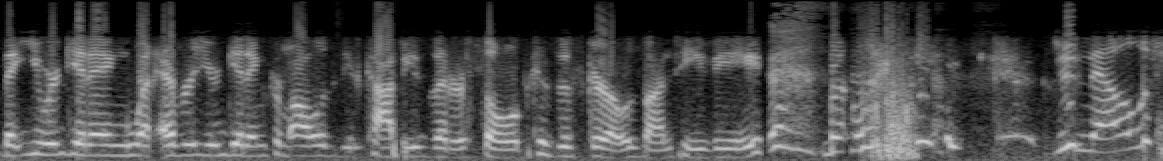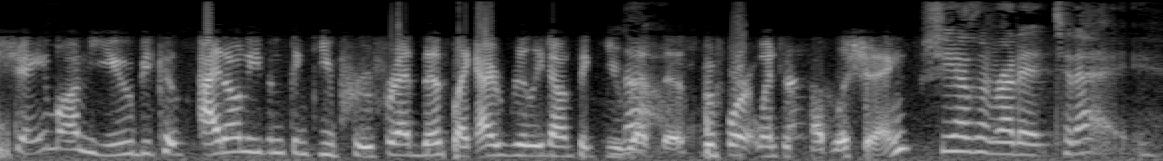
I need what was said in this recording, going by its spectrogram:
that you are getting whatever you're getting from all of these copies that are sold because this girl is on TV. But like, Jenelle, shame on you because I don't even think you proofread this. Like, I really don't think you No. read this before it went to publishing. She hasn't read it today.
